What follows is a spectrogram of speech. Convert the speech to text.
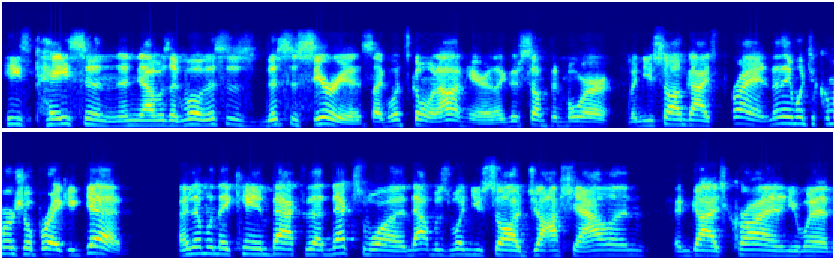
he's pacing and I was like, whoa, this is this is serious. Like what's going on here? Like there's something more. And you saw guys praying. And then they went to commercial break again. And then when they came back to that next one, that was when you saw Josh Allen and guys crying and you went,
